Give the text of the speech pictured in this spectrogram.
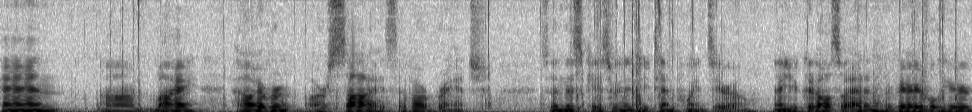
and um, by however our size of our branch. So in this case, we're going to do 10.0. Now you could also add another variable here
